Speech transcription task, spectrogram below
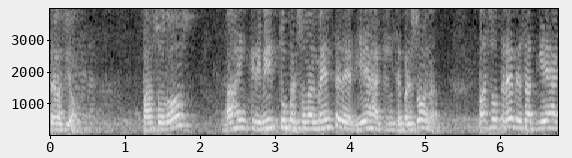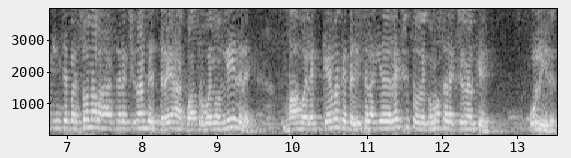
relación. Paso dos, vas a inscribir tú personalmente de 10 a 15 personas. Paso tres, de esas 10 a 15 personas vas a seleccionar de 3 a 4 buenos líderes, bajo el esquema que te dice la guía del éxito de cómo seleccionar qué, un líder.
